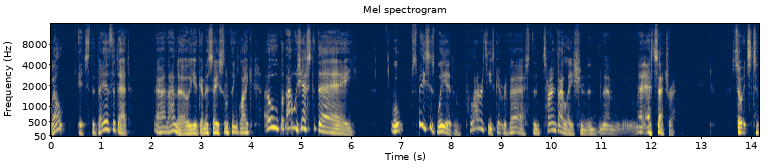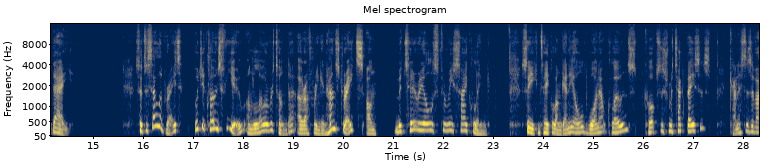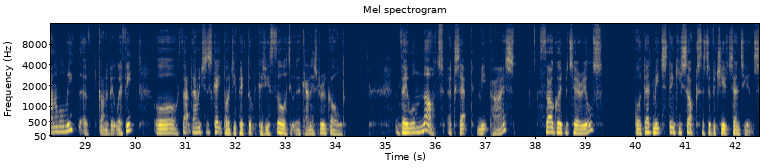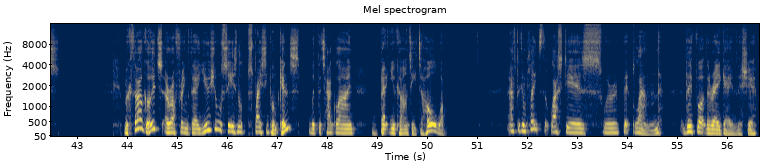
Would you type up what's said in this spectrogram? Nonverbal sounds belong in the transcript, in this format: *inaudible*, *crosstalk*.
Well, it's the Day of the Dead. And I know you're going to say something like, oh, but that was yesterday. Well, space is weird and polarities get reversed and time dilation and um, etc. So it's today. So to celebrate, Budget Clones for You on Lower Rotunda are offering enhanced rates on materials for recycling. So you can take along any old worn out clones, corpses from attacked bases, canisters of animal meat that have gone a bit whiffy, or that damaged escape pod you picked up because you thought it was a canister of gold. They will not accept meat pies, Thargoid materials, or dead meat stinky socks that have achieved sentience. McThargoids are offering their usual seasonal spicy pumpkins with the tagline, Bet you can't eat a whole one. After complaints that last year's were a bit bland, they've brought their A game this year.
